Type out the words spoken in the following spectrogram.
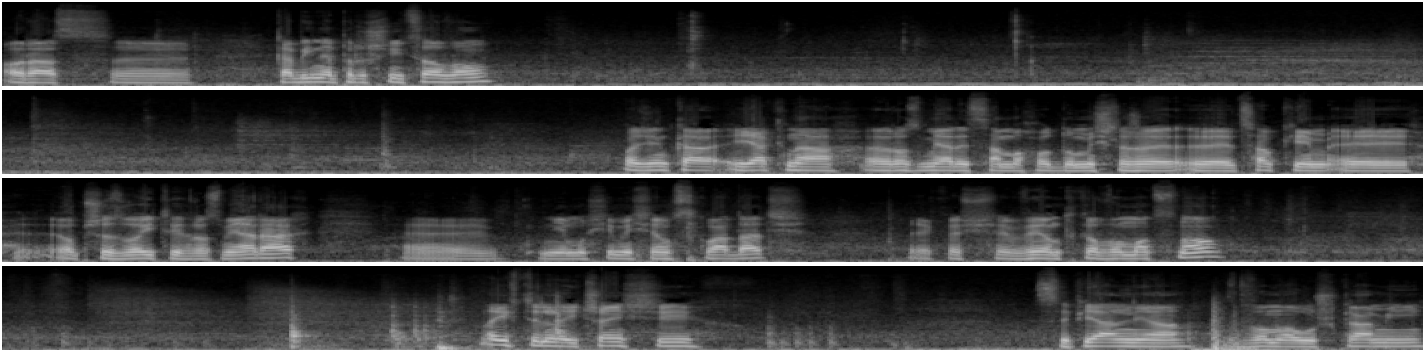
oraz e, kabinę prysznicową. Łazienka jak na rozmiary samochodu myślę, że e, całkiem e, o przyzwoitych rozmiarach. E, Nie musimy się składać jakoś wyjątkowo mocno. No i w tylnej części sypialnia z dwoma łóżkami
